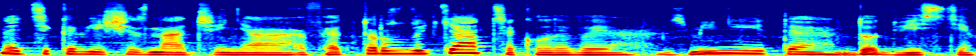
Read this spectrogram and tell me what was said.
Найцікавіші значення ефекту роздуття це коли ви змінюєте до 200.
